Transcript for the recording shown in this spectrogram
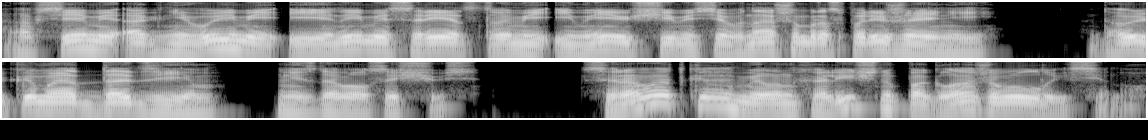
а всеми огневыми и иными средствами, имеющимися в нашем распоряжении. Только мы отдадим, — не сдавался Щусь. Сыроватка меланхолично поглаживал лысину.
